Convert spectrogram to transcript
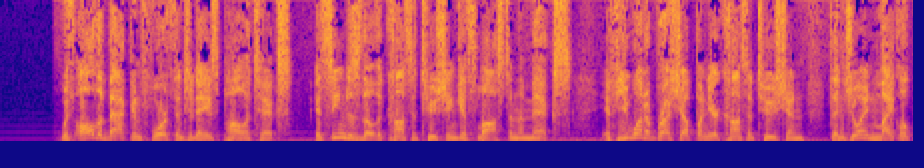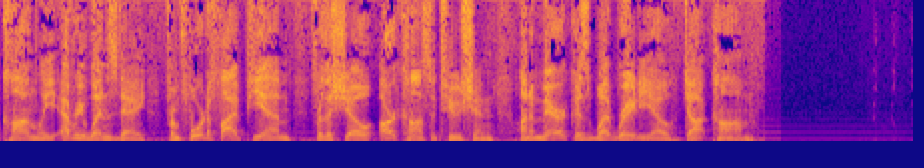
With all the back and forth in today's politics, it seems as though the Constitution gets lost in the mix. If you want to brush up on your Constitution, then join Michael Conley every Wednesday from 4 to 5 p.m. for the show Our Constitution on americaswebradio.com.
